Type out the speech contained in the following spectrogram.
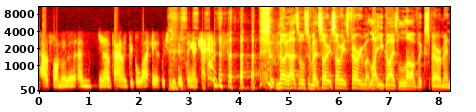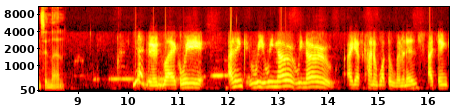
have fun with it, and you know apparently people like it, which is a good thing, I guess. no, that's awesome. So so it's very much like you guys love experimenting then. Yeah, dude. Like we, I think we we know we know. I guess kind of what the limit is. I think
